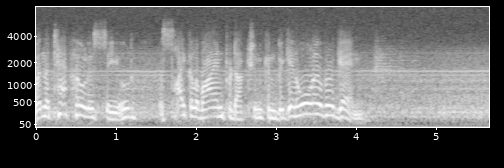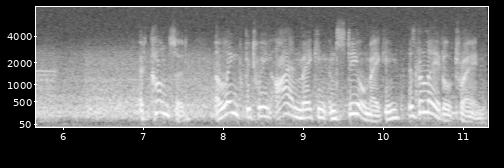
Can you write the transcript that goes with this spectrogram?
When the tap hole is sealed, the cycle of iron production can begin all over again. At Consett, a link between iron making and steel making is the ladle train.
